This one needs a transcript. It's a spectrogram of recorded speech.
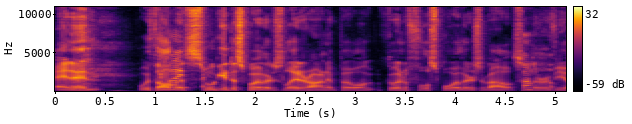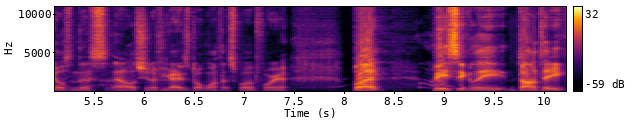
and then with all this, we'll get to spoilers later on it, but we'll go into full spoilers about some of the Oh reveals in this, and I'll let you know if you guys don't want that spoiled for you. But basically, Dante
